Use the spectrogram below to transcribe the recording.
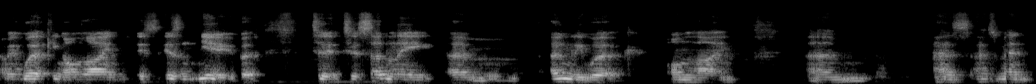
I mean, working online is isn't new, but to to suddenly um, only work online um, has has meant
